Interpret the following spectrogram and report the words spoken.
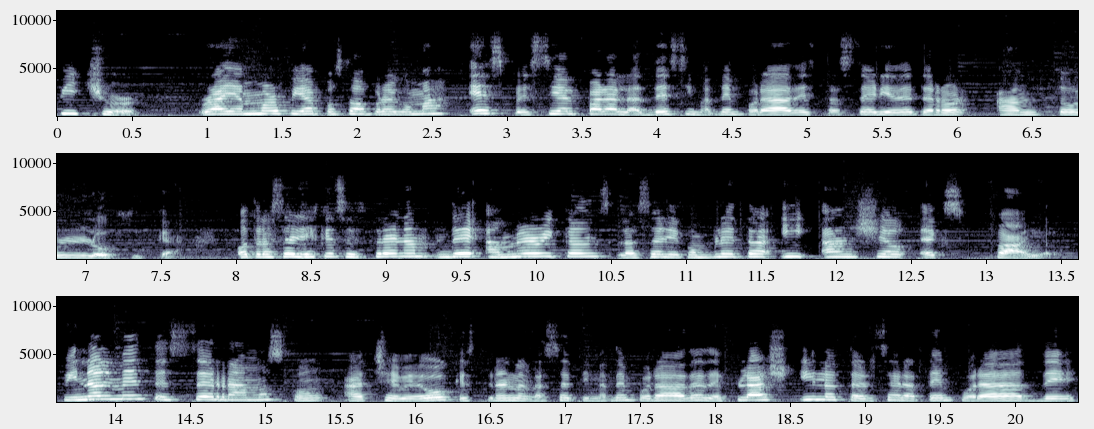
Feature. Ryan Murphy ha apostado por algo más especial para la décima temporada de esta serie de terror antológica. Otras series que se estrenan: The Americans, la serie completa, y Angel X File. Finalmente cerramos con HBO que estrena la séptima temporada de The Flash y la tercera temporada de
